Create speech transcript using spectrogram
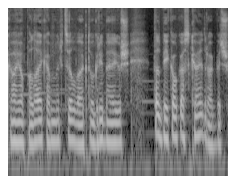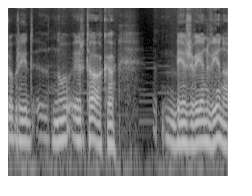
Kā jau pa laikam ir cilvēki to gribējuši. Tad bija kaut kas skaidrāk, bet šobrīd nu, ir tā, ka bieži vien vienā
